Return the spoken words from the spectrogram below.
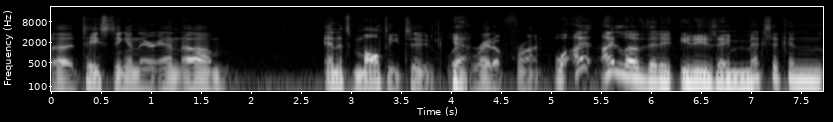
uh, tasting in there, and um, and it's malty too, like Yeah. right up front. Well, I, I love that it, it is a Mexican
